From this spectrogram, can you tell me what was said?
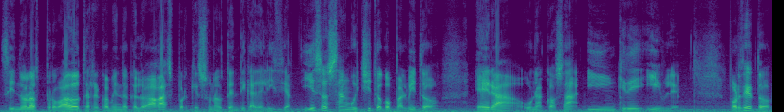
si no lo has probado te recomiendo que lo hagas porque es una auténtica delicia. Y eso sándwichito con palmito era una cosa increíble. Por cierto,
